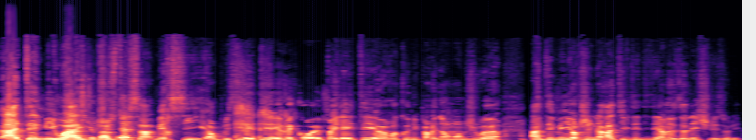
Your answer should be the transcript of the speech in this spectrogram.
Ah, Tell Me Why, parle juste ça. Merci. En plus, il a été, réco- enfin, il a été euh, reconnu par énormément de joueurs. Un des meilleurs jeux narratifs des dix dernières années, je suis désolé.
